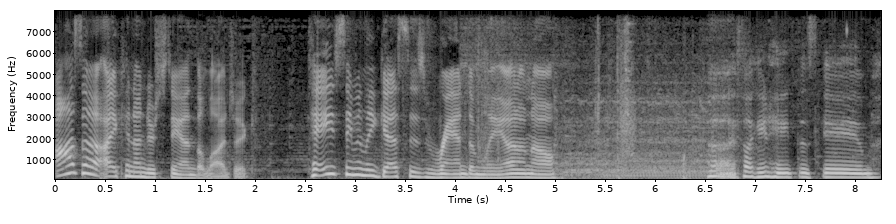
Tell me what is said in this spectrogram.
Ozza, I can understand the logic. Tay seemingly guesses randomly. I don't know. I fucking hate this game.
